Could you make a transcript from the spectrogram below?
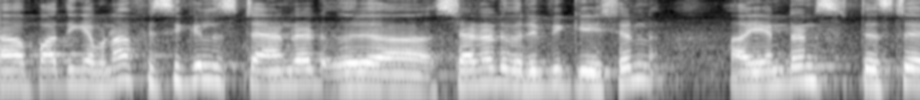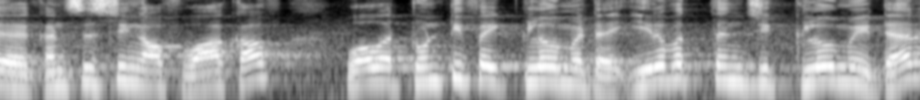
uh, பார்த்தீங்க அப்படின்னா physical standard standard verification entrance test consisting of walk of over twenty five kilometre இருபத்தஞ்சி கிலோமீட்டர்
